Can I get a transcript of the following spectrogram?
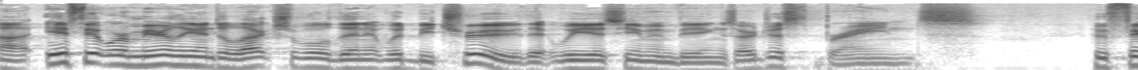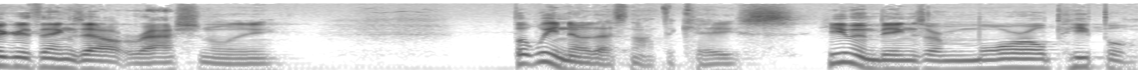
Uh, if it were merely intellectual, then it would be true that we as human beings are just brains who figure things out rationally. But we know that's not the case. Human beings are moral people.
